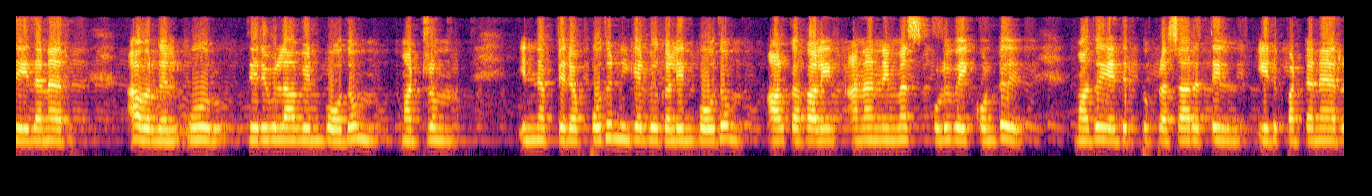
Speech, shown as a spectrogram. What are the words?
செய்தனர். அவர்கள் ஊர் திருவிழாவின் போதும் மற்றும் இன்ன பிற பொது நிகழ்வுகளின் போதும் ஆல்கஹாலின் அனானிமஸ் குழுவை கொண்டு மது எதிர்ப்பு பிரசாரத்தில் ஈடுபட்டனர்.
